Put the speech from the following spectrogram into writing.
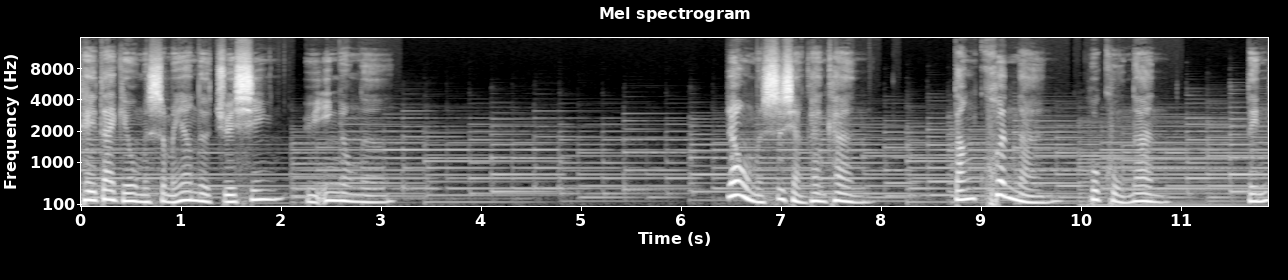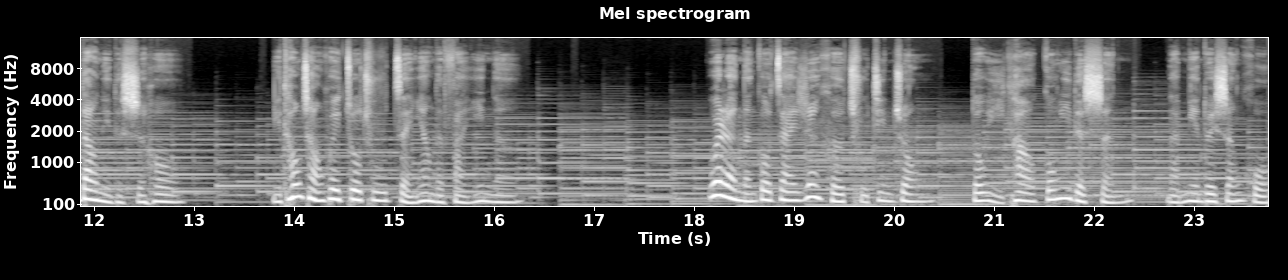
可以带给我们什么样的决心与应用呢？让我们试想看看，当困难或苦难临到你的时候，你通常会做出怎样的反应呢？为了能够在任何处境中都倚靠公义的神来面对生活。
